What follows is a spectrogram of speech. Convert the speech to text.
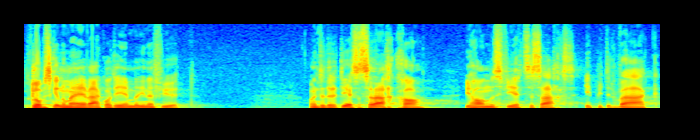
Ich glaube, es gibt nur einen Weg, der die Himmel hineinführt. Und dann hat Jesus recht gehabt, Johannes 14,6, ich bin der Weg,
